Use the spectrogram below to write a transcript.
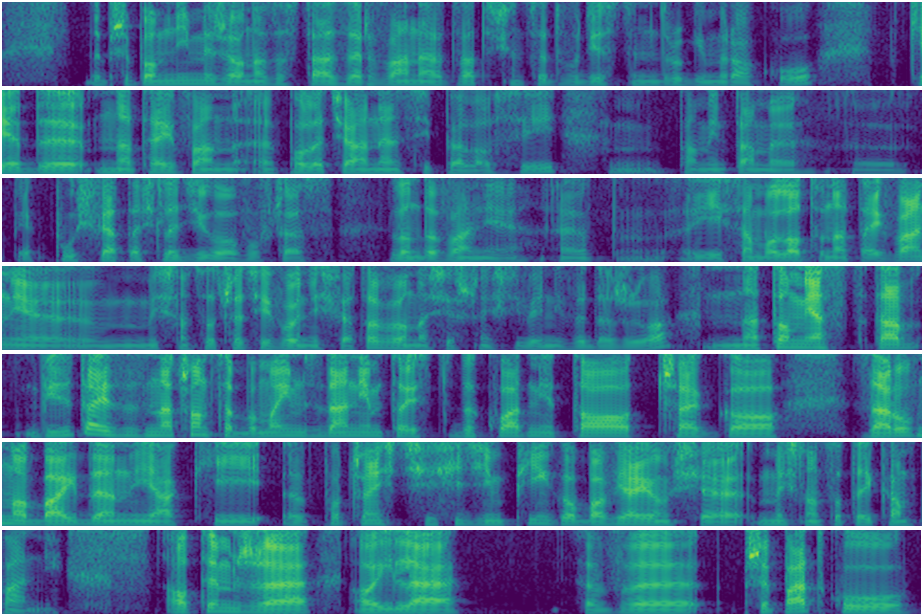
Przypomnijmy, że ona została zerwana w 2022 roku, kiedy na Tajwan poleciała Nancy Pelosi. Pamiętamy, e, jak pół świata śledziło wówczas lądowanie e, jej samolotu na Tajwanie, myśląc o III wojnie światowej, ona się szczęśliwie nie wydarzyła. Natomiast ta wizyta jest znacząca, bo moim zdaniem to jest dokładnie to, czego zarówno Biden, jak i e, po części Xi Jinping obawiają się, myśląc o tej kampanii. O tym, że o ile w przypadku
